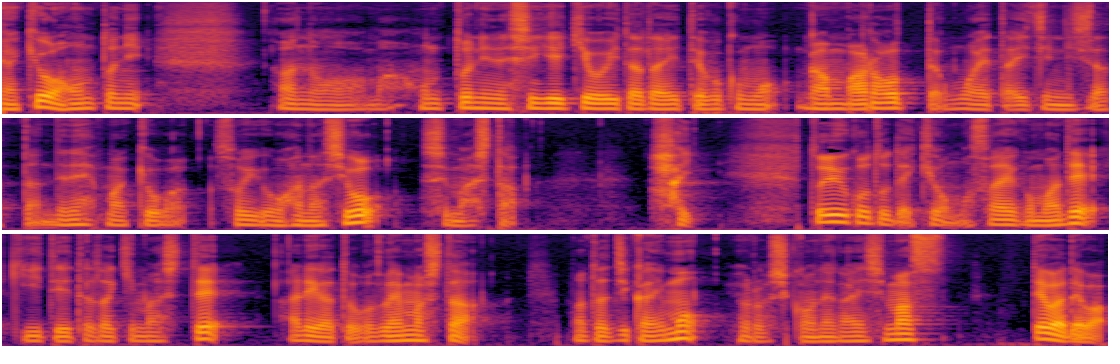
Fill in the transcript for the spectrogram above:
や今日は本当にあの、まあ、本当にね、刺激をいただいて僕も頑張ろうって思えた一日だったんでね、まあ今日はそういうお話をしました。はい。ということで今日も最後まで聞いていただきましてありがとうございました。また次回もよろしくお願いします。ではでは。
